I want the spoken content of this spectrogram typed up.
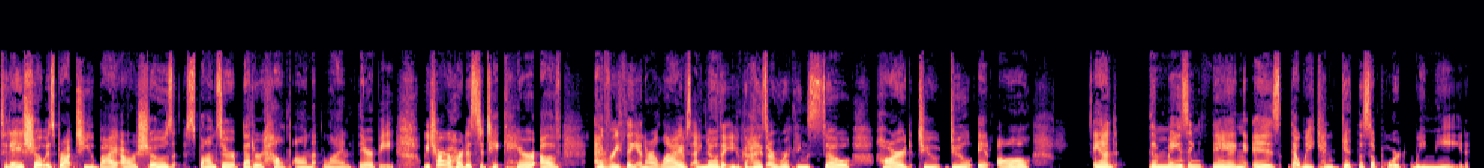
Today's show is brought to you by our show's sponsor, BetterHelp Online Therapy. We try our hardest to take care of everything in our lives. I know that you guys are working so hard to do it all. And the amazing thing is that we can get the support we need.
